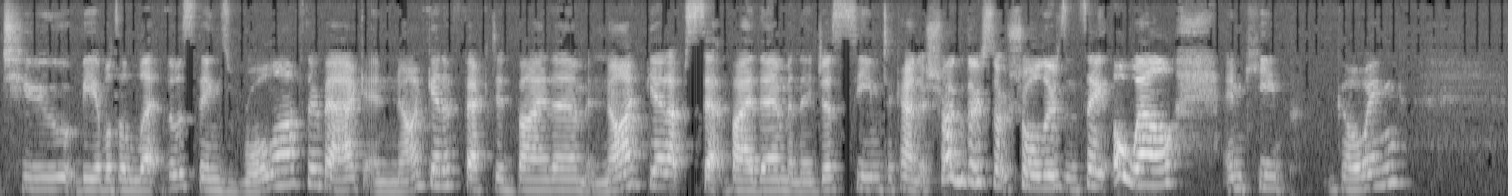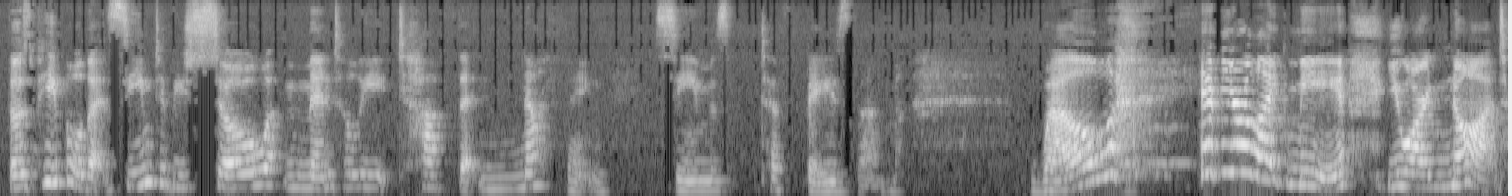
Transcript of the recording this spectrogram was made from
to be able to let those things roll off their back and not get affected by them and not get upset by them. And they just seem to kind of shrug their shoulders and say, oh, well, and keep going. Those people that seem to be so mentally tough that nothing seems to faze them. Well, if you're like me, you are not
